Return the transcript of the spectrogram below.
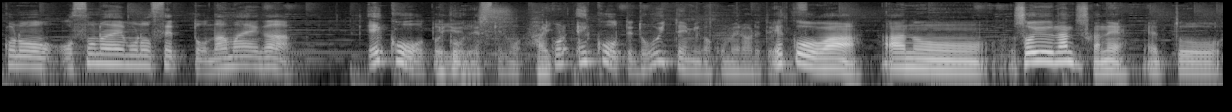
このお供え物セット名前がエコーというんですけども、はい、このエコーってどういった意味が込められてるんですか？エコーはあのー、そういうなんですかね、えっと、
